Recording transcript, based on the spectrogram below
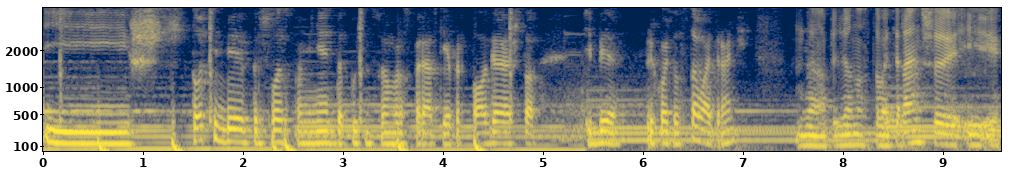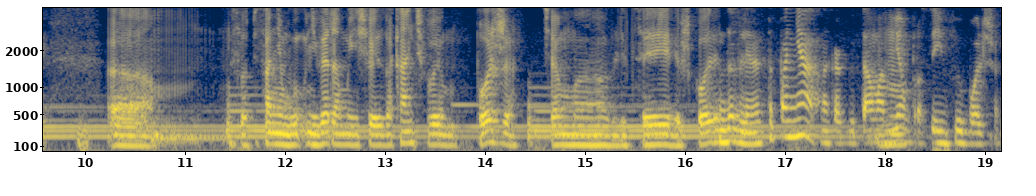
И что тебе пришлось поменять, допустим, в своем распорядке? Я предполагаю, что тебе приходится вставать раньше. Да, определенно вставать раньше. И эм, с расписанием универа мы еще и заканчиваем позже, чем э, в лицее или в школе. Да, блин, это понятно, как бы там объем просто инфы больше.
